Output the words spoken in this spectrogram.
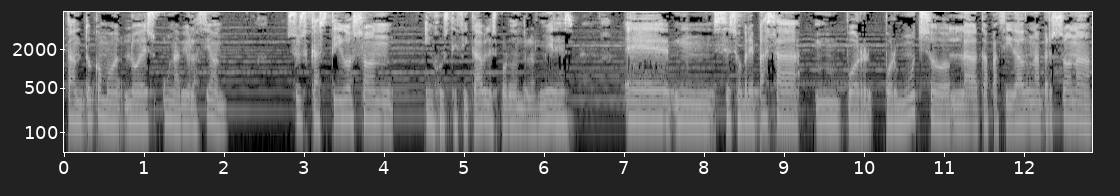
tanto como lo es una violación. Sus castigos son injustificables por donde los mires, eh, mm, se sobrepasa mm, por, por mucho la capacidad de una persona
